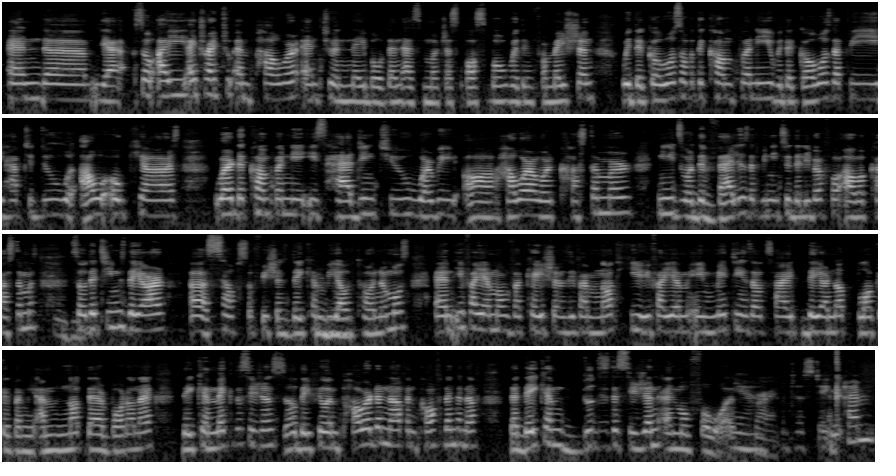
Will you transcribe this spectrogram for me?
And um yeah, so I, I try to empower and to enable them as much as possible with information, with the goals of the company, with the goals that we have to do, our OKRs, where the company is heading to, where we are, how are our customer needs, or the values that we need to deliver for our customers. Mhm. So the teams they are uh, self-sufficient they can be Mhm. autonomous and if i am on vacations if i'm not here if i am in meetings outside they are not blocked by me i'm not their bottleneck they can make decisions so they feel empowered enough and confident enough that they can do this decision and move forward Yeah, Right. fantastic. Um,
